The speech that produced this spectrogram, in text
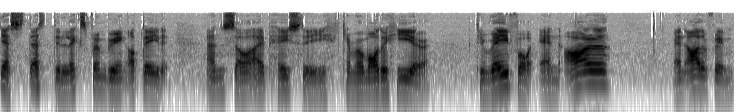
Yes that's the next frame being updated. And so I paste the camera model here to wait for another another frame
